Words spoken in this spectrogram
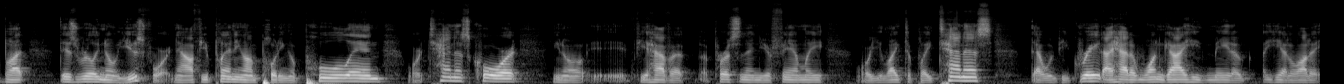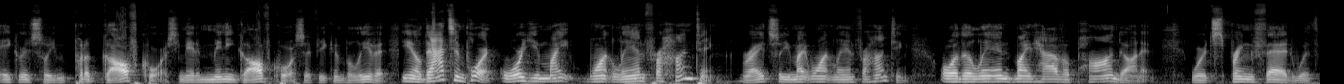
but there's really no use for it. Now, if you're planning on putting a pool in or tennis court, you know, if you have a, a person in your family or you like to play tennis, that would be great. I had a, one guy he made a he had a lot of acreage, so he put a golf course. He made a mini golf course, if you can believe it. You know that's important. Or you might want land for hunting, right? So you might want land for hunting, or the land might have a pond on it where it's spring fed with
